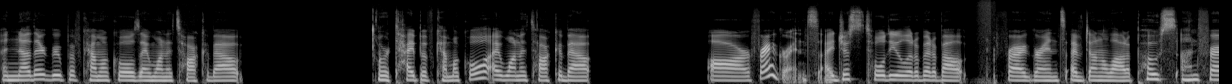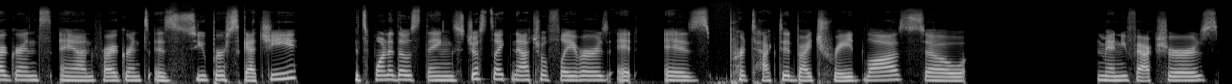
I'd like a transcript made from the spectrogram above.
Another group of chemicals I want to talk about, or type of chemical I want to talk about, are fragrance. I just told you a little bit about fragrance. I've done a lot of posts on fragrance, and fragrance is super sketchy. It's one of those things, just like natural flavors, it is protected by trade laws. So, manufacturers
